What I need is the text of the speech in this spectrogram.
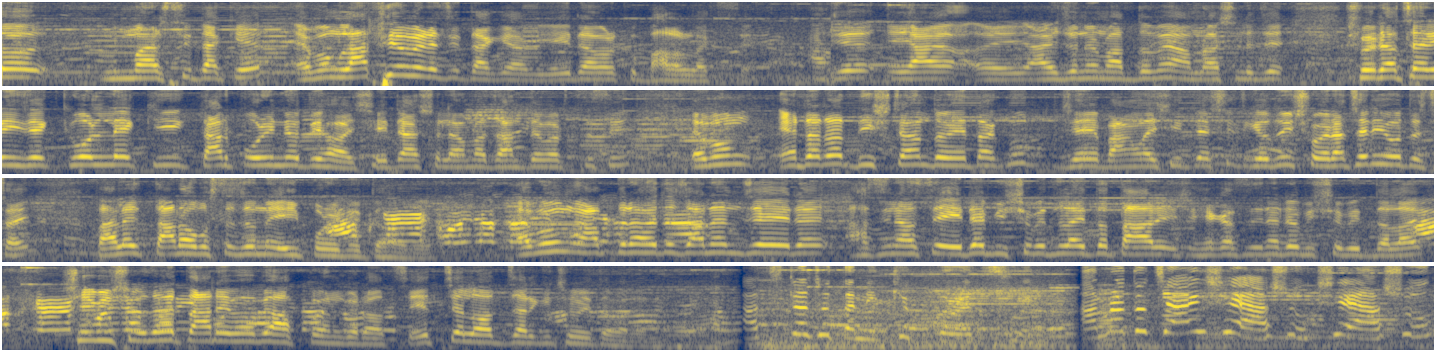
জুতো মারছি তাকে এবং লাথিও মেরেছি তাকে আমি, এটা আমার খুব ভালো লাগছে। যে এই আয়োজনের মাধ্যমে আমরা আসলে যে স্বৈরাচারী যে করলে কি তার পরিণতি হয়, সেটা আসলে আমরা জানতে পারতেছি এবং এটা দৃষ্টান্ত হয়ে থাকুক যে বাংলাদেশ ইতিহাসে কেউ যদি স্বৈরাচারী হতে চায়, তাহলে তার অবস্থার জন্য এই পরিণতি হবে। এবং আপনারা হয়তো জানেন যে এটা হাসিনা আছে, এটা বিশ্ববিদ্যালয় তো তার, শেখ হাসিনারও বিশ্ববিদ্যালয়, সেই বিশ্ববিদ্যালয়ে তার এভাবে আপ্যায়ন করা হচ্ছে। এর চেয়ে লজ্জার কিছু হতে পারে না। পাঁচটা জুতা নিক্ষেপ করেছি। আমরা তো চাই সে আসুক সে আসুক,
